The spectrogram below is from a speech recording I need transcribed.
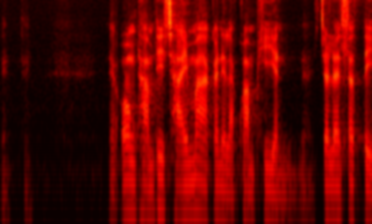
เนี่ยองค์ธรรมที่ใช้มากก็เนี่ยแหละความเพียรนะเจริญสติ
